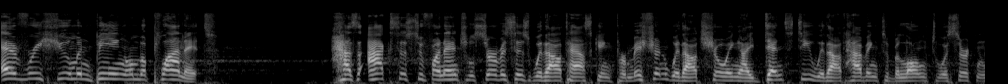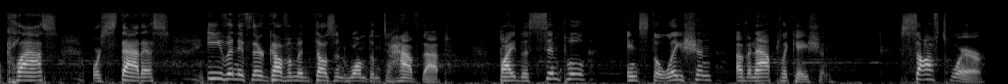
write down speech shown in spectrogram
every human being on the planet has access to financial services without asking permission, without showing identity, without having to belong to a certain class or status, even if their government doesn't want them to have that, by the simple installation of an application. Software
